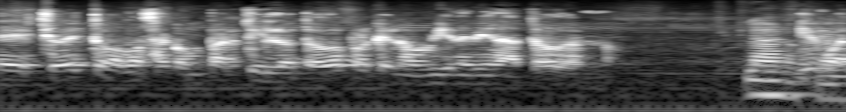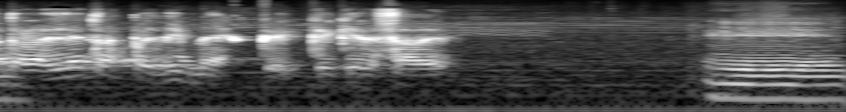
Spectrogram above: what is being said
he hecho esto, vamos a compartirlo todo porque nos viene bien a todos, ¿no? y en cuanto a las letras, pues dime, ¿qué, quieres saber? Eh,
